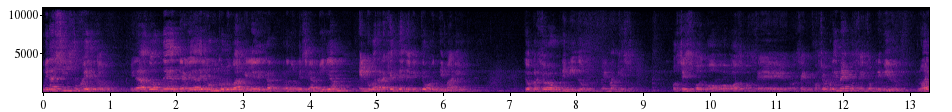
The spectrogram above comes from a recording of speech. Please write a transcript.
miradas sin sujeto, miradas donde en realidad el único lugar que le deja, comprando que sea Miriam, el lugar a la gente es de víctima o victimario, de opresor o oprimido, no hay más que eso o se, oprime o se es oprimido. No hay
